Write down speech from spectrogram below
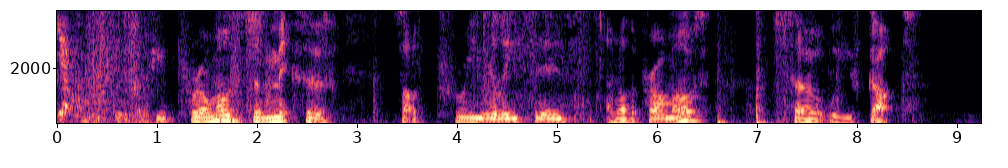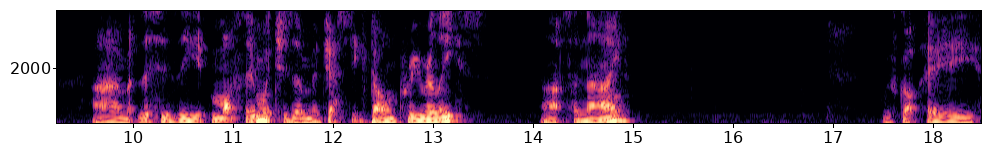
Get a few promos. It's a mix of sort of pre-releases and other promos. So we've got, um, this is the Mothim, which is a Majestic Dawn pre-release. that's a 9. We've got a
